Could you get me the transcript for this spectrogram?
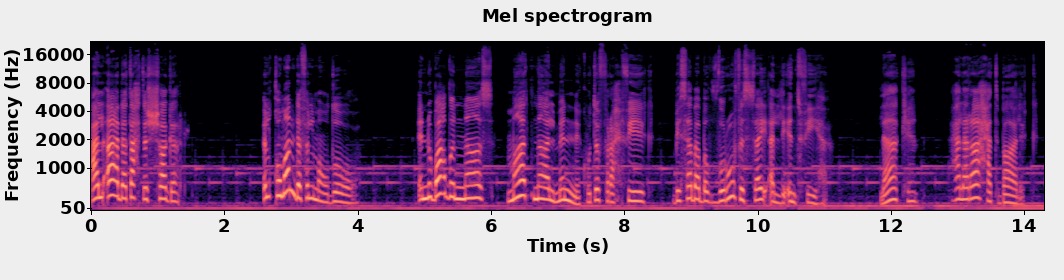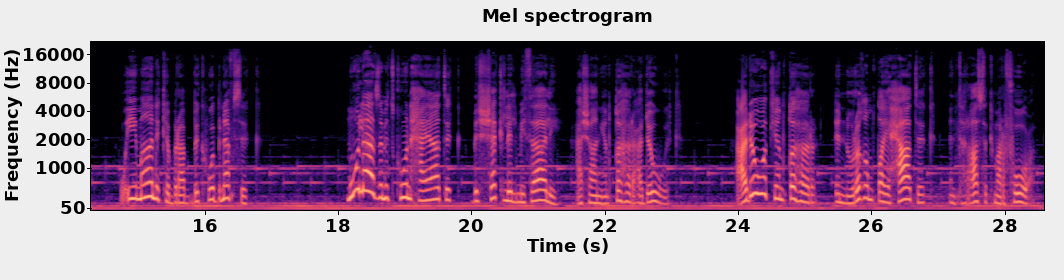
على القعدة تحت الشجر. القمندة في الموضوع. إنه بعض الناس ما تنال منك وتفرح فيك بسبب الظروف السيئة اللي أنت فيها. لكن على راحة بالك. وإيمانك بربك وبنفسك. مو لازم تكون حياتك بالشكل المثالي عشان ينقهر عدوك. عدوك ينقهر إنه رغم طيحاتك أنت راسك مرفوع.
